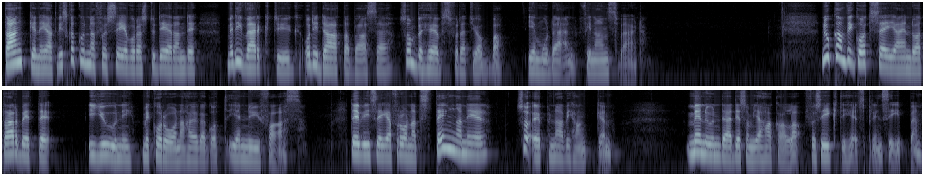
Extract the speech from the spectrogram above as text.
Tanken är att vi ska kunna förse våra studerande med de verktyg och de databaser som behövs för att jobba i en modern finansvärld. Nu kan vi gott säga ändå att arbetet i juni med corona har övergått i en ny fas. Det vill säga från att stänga ner så öppnar vi hanken. Men under det som jag har kallat försiktighetsprincipen.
